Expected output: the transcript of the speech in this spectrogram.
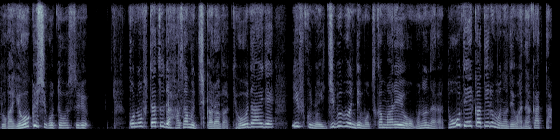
とがよく仕事をする。この2つで挟む力が強大で、衣服の一部分でもつかまれようものなら到底勝てるものではなかった。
